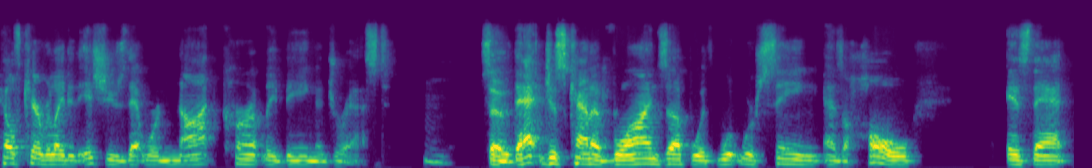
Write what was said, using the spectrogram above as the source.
healthcare related issues that were not currently being addressed. Mm. So that just kind of lines up with what we're seeing as a whole is that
